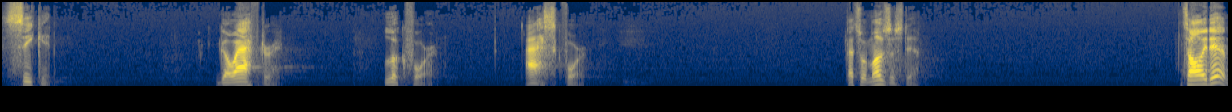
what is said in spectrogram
Seek it. Go after it. Look for it. Ask for it. That's what Moses did. That's all he did.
